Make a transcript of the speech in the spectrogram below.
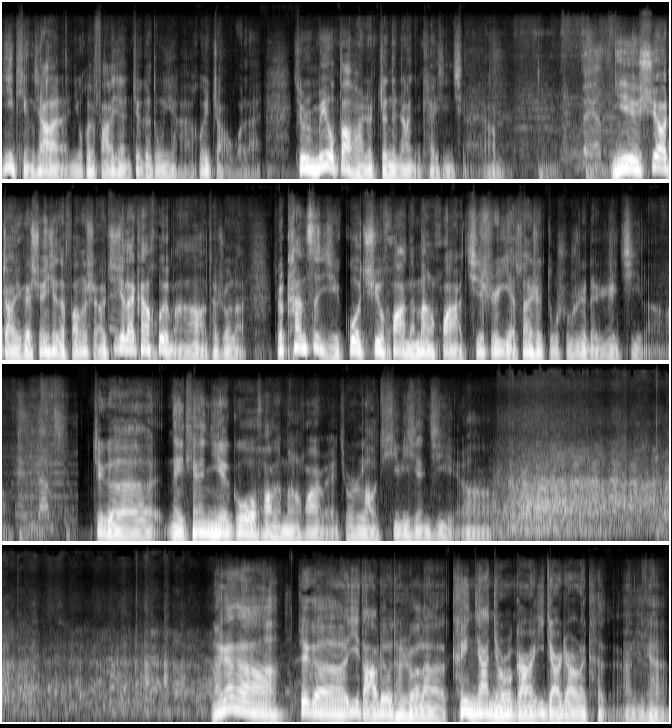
一停下来了，你会发现这个东西还会找过来，就是没有办法让真的让你开心起来啊。你也需要找一个宣泄的方式啊！继续来看会玩啊，他说了，就是看自己过去画的漫画，其实也算是读书日的日记了啊。这个哪天你也给我画个漫画呗，就是《老 T 历险记》啊。来看看啊，这个 E W 他说了，啃你家牛肉干，一点点的啃啊。你看，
